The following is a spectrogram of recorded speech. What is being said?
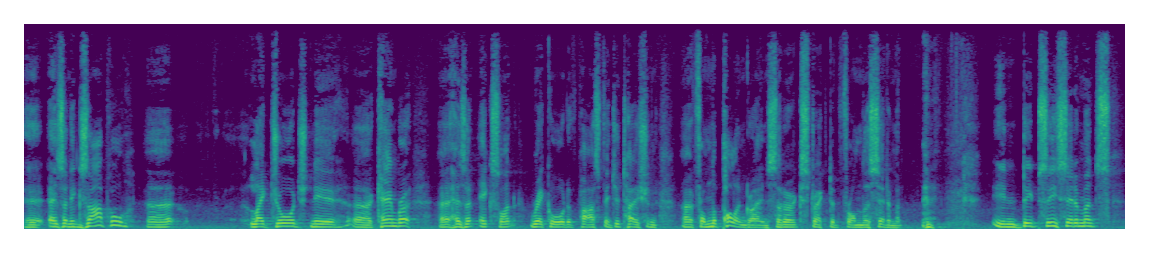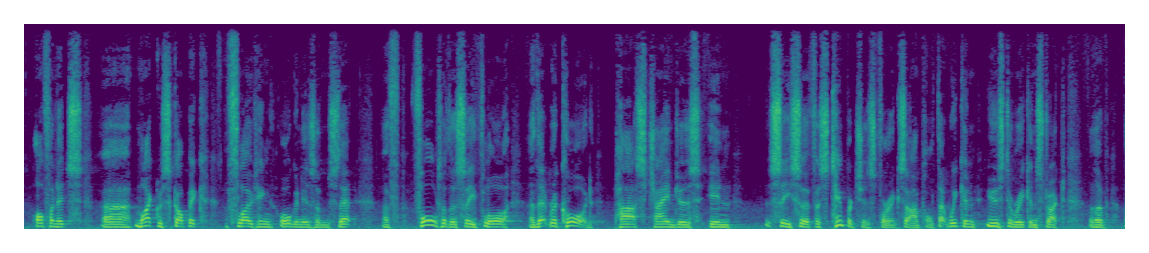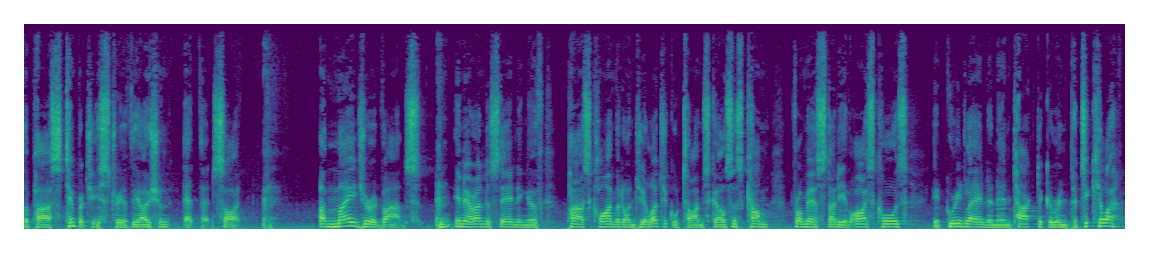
Uh, as an example, uh, Lake George near uh, Canberra uh, has an excellent record of past vegetation uh, from the pollen grains that are extracted from the sediment. In deep sea sediments, often it's uh, microscopic floating organisms that fall to the seafloor that record past changes in sea surface temperatures, for example, that we can use to reconstruct the, the past temperature history of the ocean at that site. A major advance in our understanding of past climate on geological timescales has come from our study of ice cores in Greenland and Antarctica in particular.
